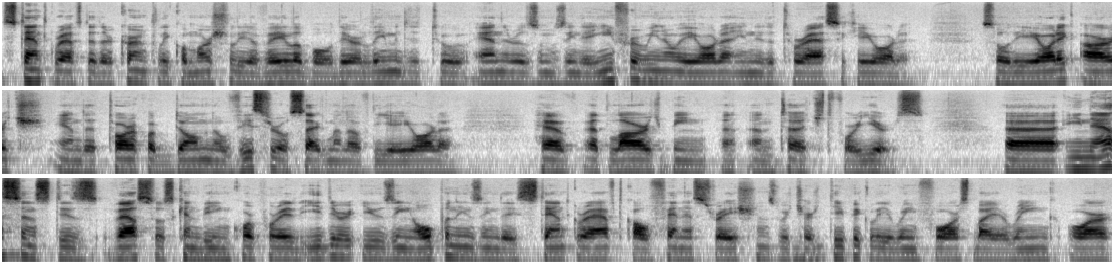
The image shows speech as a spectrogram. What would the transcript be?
stent grafts that are currently commercially available, they are limited to aneurysms in the infrarenal aorta and in the thoracic aorta. So the aortic arch and the thoracoabdominal visceral segment of the aorta have at large been uh, untouched for years. Uh, in essence, these vessels can be incorporated either using openings in the stent graft called fenestrations, which mm -hmm. are mm-hmm. typically reinforced by a ring or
